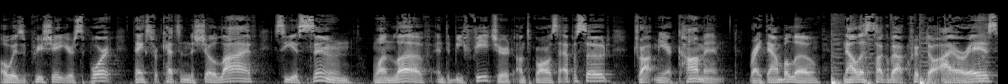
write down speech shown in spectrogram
Always appreciate your support. Thanks for catching the show live. See you soon. One love. And to be featured on tomorrow's episode, drop me a comment right down below. Now let's talk about crypto IRAs.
